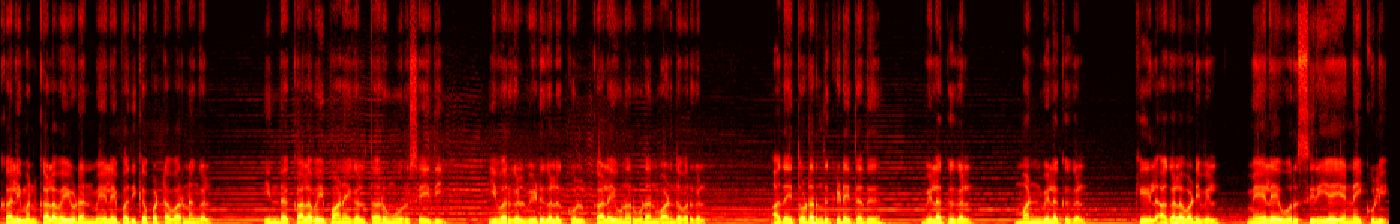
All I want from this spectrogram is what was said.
களிமண் கலவையுடன் மேலே பதிக்கப்பட்ட வர்ணங்கள். இந்த கலவை பானைகள் தரும் ஒரு செய்தி. இவர்கள் வீடுகளுக்குள் கலை உணர்வுடன் வாழ்ந்தவர்கள். அதை தொடர்ந்து கிடைத்தது விளக்குகள் மண் விளக்குகள். கீழ் அகல வடிவில் மேலே ஒரு சிறிய எண்ணெய் குழி.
